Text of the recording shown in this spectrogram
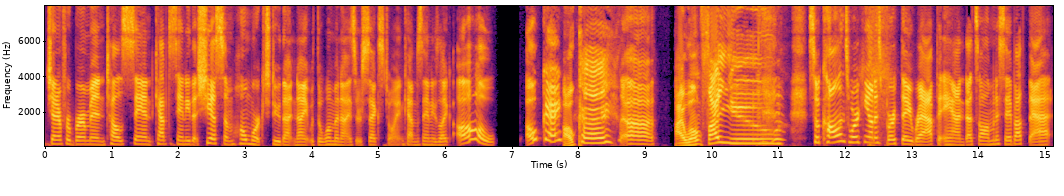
Jennifer Berman, tells Sand Captain Sandy that she has some homework to do that night with the womanizer sex toy. And Captain Sandy's like, Oh, okay. Okay. Uh I won't fight you. so Colin's working on his birthday rap, and that's all I'm going to say about that.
